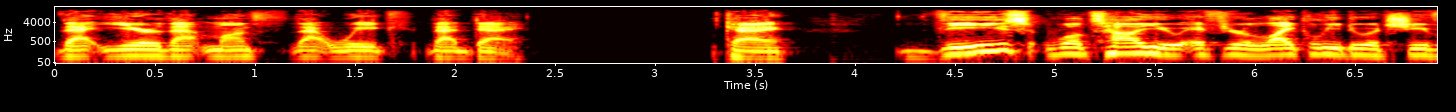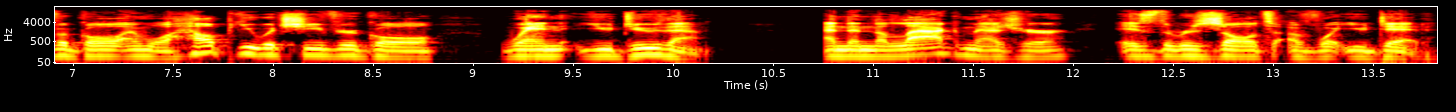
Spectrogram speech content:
That year, that month, that week, that day. Okay. These will tell you if you're likely to achieve a goal and will help you achieve your goal when you do them. And then the lag measure is the result of what you did.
